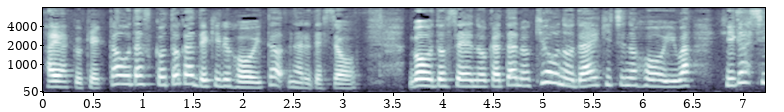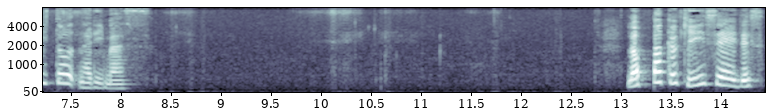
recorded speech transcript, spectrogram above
早く結果を出すことができる方位となるでしょう。合土星の方の今日の大吉の方位は東となります。六白金星です。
